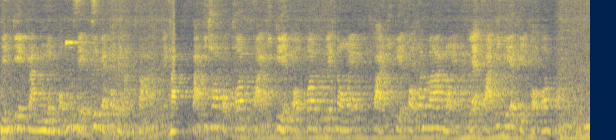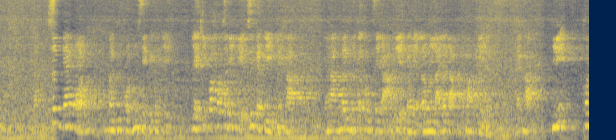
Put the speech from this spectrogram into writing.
เห็นเกมการเมืองของฝรั่งเศสซึ่งแบ่งออกเป็นหลายฝ่ายนะครับฝ่ายที่ชอบฟอกคอน ฝ่ายที่เกลียดฟอกคอนเล็กน้อย ฝ่ายที่เกลียดฟอกคอนมากหน่อย และฝ่ายที่เกลียดเกลียดฟอกคอนซึ่งแน่นอน มันคือคนที่เสียด้วยกันเอง อย่าคิดว่าเขาจะไม่เกลียดซึ่งกันเองนะครับนะฮะมันเหมือนกับคนสยามเกลียดกันเนี่ยเรามีหลายระดับของความเกลียดนะครับ ทีนี้คอร์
